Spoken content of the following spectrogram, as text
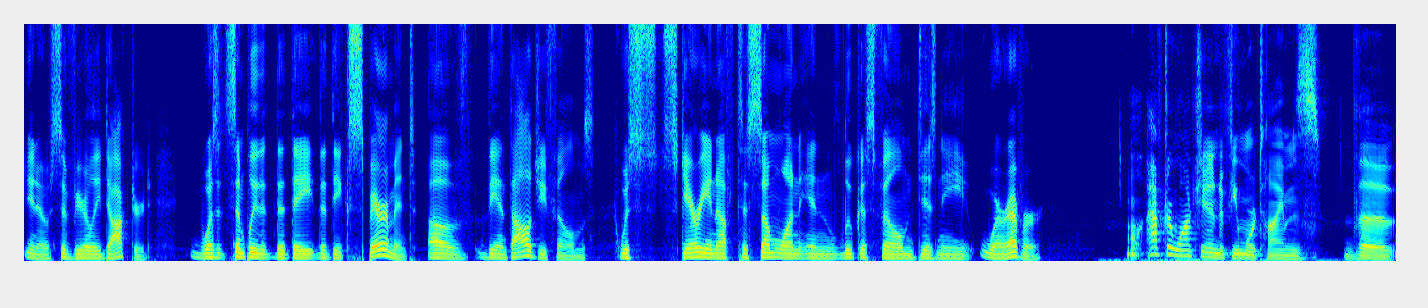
you know, severely doctored? Was it simply that, that they that the experiment of the anthology films was scary enough to someone in Lucasfilm, Disney, wherever? Well, after watching it a few more times, the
